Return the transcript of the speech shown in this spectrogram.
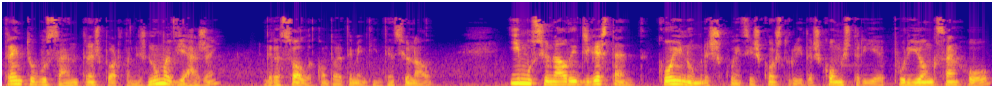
Trento Busan transporta-nos numa viagem, graçola completamente intencional, emocional e desgastante, com inúmeras sequências construídas com mestria por Yong Sang-ho,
